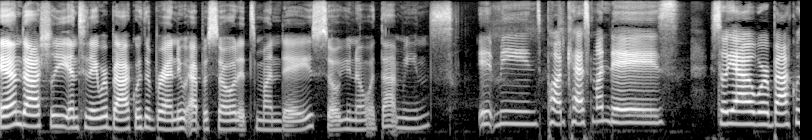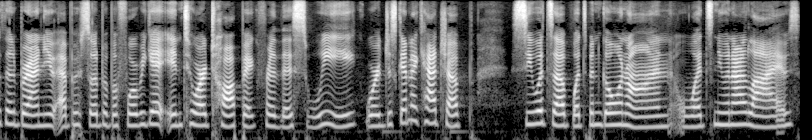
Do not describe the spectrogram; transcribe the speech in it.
And Ashley, and today we're back with a brand new episode. It's Monday, so you know what that means. It means Podcast Mondays. So, yeah, we're back with a brand new episode. But before we get into our topic for this week, we're just going to catch up, see what's up, what's been going on, what's new in our lives.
